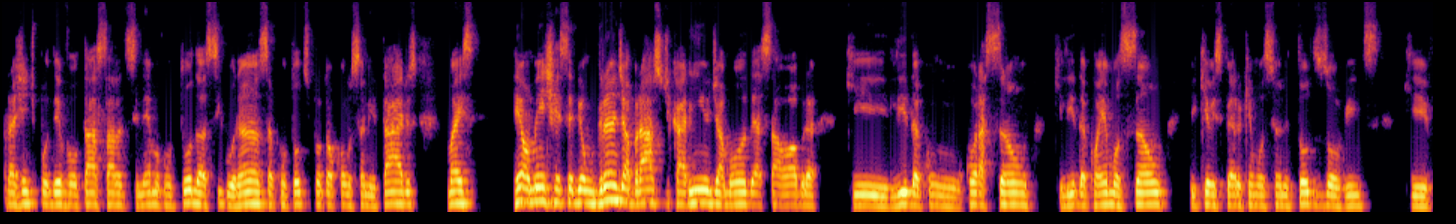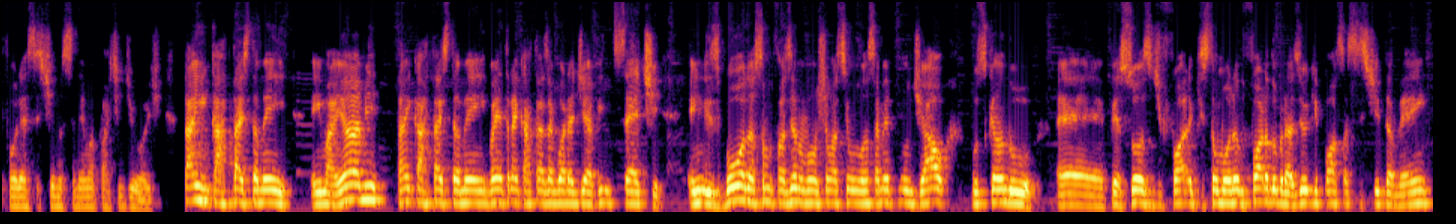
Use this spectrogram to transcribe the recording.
para a gente poder voltar à sala de cinema com toda a segurança, com todos os protocolos sanitários, mas realmente receber um grande abraço de carinho, de amor dessa obra que lida com o coração, que lida com a emoção e que eu espero que emocione todos os ouvintes que forem assistir no cinema a partir de hoje. Tá em cartaz também em Miami, tá em cartaz também, vai entrar em cartaz agora dia 27 em Lisboa. Nós estamos fazendo, vamos chamar assim, um lançamento mundial, buscando é, pessoas de fora que estão morando fora do Brasil que possam assistir também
